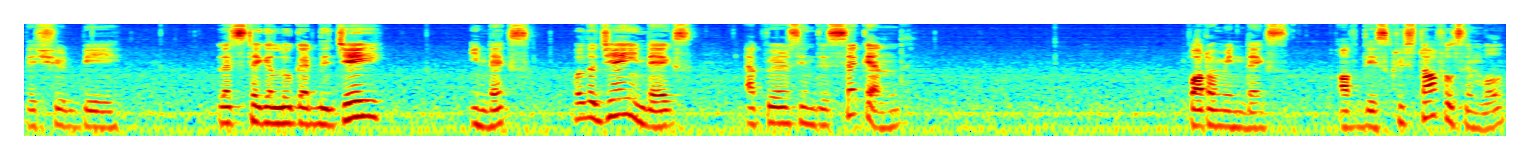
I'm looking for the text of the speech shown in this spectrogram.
this should be let's take a look at the J index. Well the J index appears in the second bottom index of this Christoffel symbol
